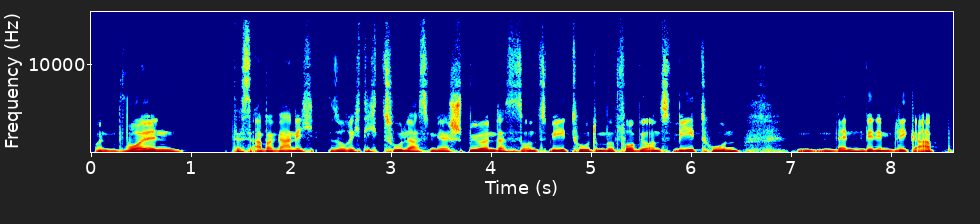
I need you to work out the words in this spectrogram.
und wollen das aber gar nicht so richtig zulassen. Wir spüren, dass es uns weh tut und bevor wir uns wehtun, wenden wir den Blick ab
